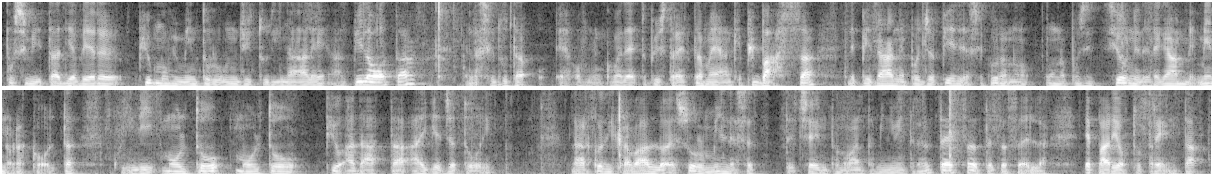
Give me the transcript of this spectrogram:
possibilità di avere più movimento longitudinale al pilota, la seduta è come detto più stretta ma è anche più bassa, le pedane e poggiapiedi assicurano una posizione delle gambe meno raccolta, quindi molto molto più adatta ai viaggiatori. L'arco di cavallo è solo 1790 mm in altezza, l'altezza sella è pari a 830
